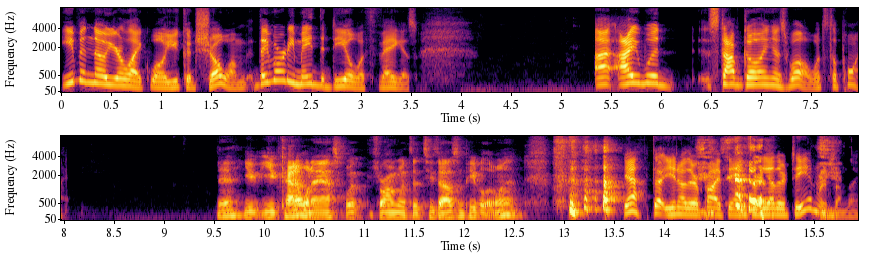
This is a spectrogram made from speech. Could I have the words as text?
even though you're like, well, you could show them. They've already made the deal with Vegas. I I would stop going as well. What's the point? Yeah, you, you kind of want to ask what's wrong with the 2,000 people that went. yeah, you know, they're probably fans of the other team or something.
